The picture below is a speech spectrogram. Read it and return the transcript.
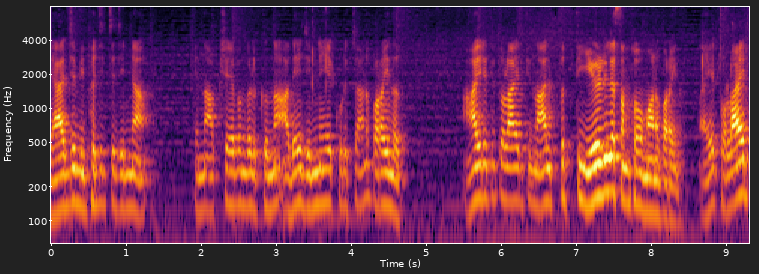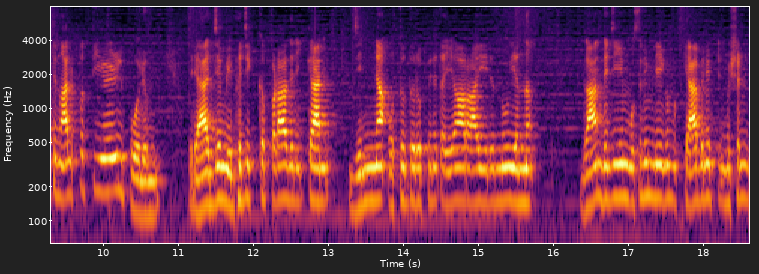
രാജ്യം വിഭജിച്ച ജിന്ന എന്ന ആക്ഷേപം കേൾക്കുന്ന അതേ ജിന്നയെക്കുറിച്ചാണ് പറയുന്നത്. ആയിരത്തി തൊള്ളായിരത്തി നാൽപ്പത്തി ഏഴിലെ സംഭവമാണ് പറയുന്നത്. അതായത് തൊള്ളായിരത്തി നാൽപ്പത്തി ഏഴിൽ പോലും രാജ്യം വിഭജിക്കപ്പെടാതിരിക്കാൻ ജിന്ന ഒത്തുതീർപ്പിന് തയ്യാറായിരുന്നു എന്ന് ഗാന്ധിജിയും മുസ്ലിം ലീഗും ക്യാബിനറ്റ് മിഷൻ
